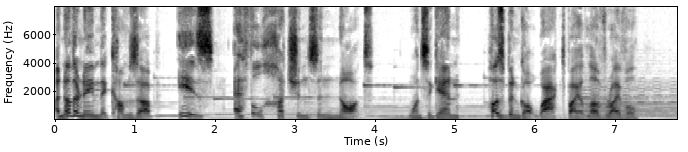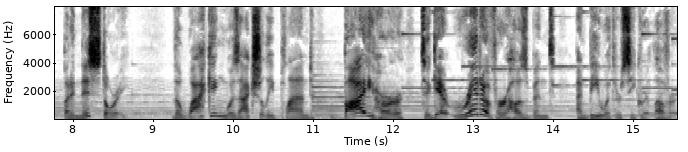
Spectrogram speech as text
Another name that comes up is Ethel Hutchinson Knott. Once again, husband got whacked by a love rival, but in this story, the whacking was actually planned by her to get rid of her husband and be with her secret lover.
